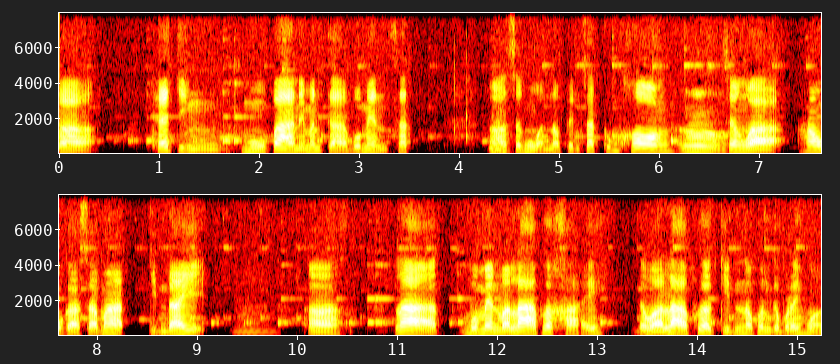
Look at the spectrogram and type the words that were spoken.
ก็แท้จริงหมูป่านี่มันก็บ่แม่นสัตว์อ่าสงวนเนาะเป็นสัตว์คุ้มครอง เออซึ่งว่าเฮาก็สามารถกินได้ อืมอ่าล่าบ่แม่นว่าล่าเพื่อขาย แต่ว่าล่าเพื่อกินเนาะเพิ่นก็บ่ได้ห่วง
